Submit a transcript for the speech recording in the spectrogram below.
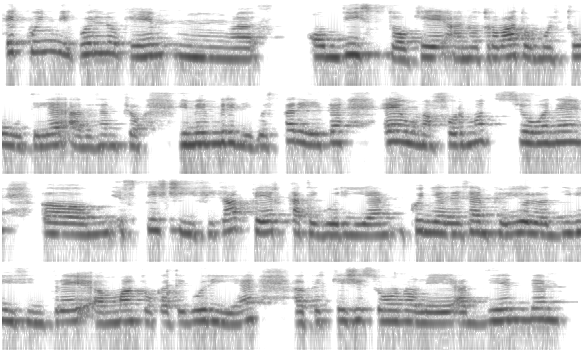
E quindi quello che mh, mm, ho visto che hanno trovato molto utile, ad esempio i membri di questa rete, è una formazione eh, specifica per categorie. Quindi ad esempio io l'ho divisi in tre uh, macro categorie eh, perché ci sono le aziende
